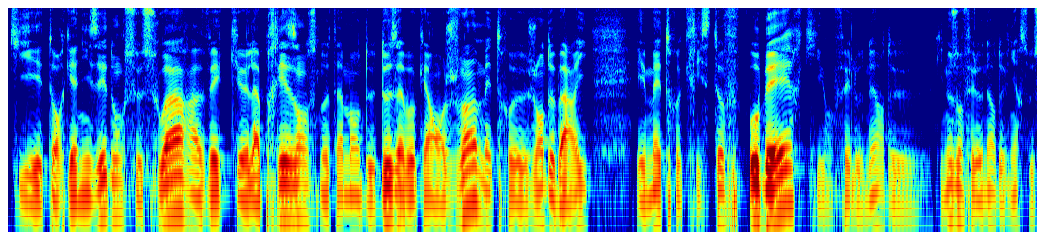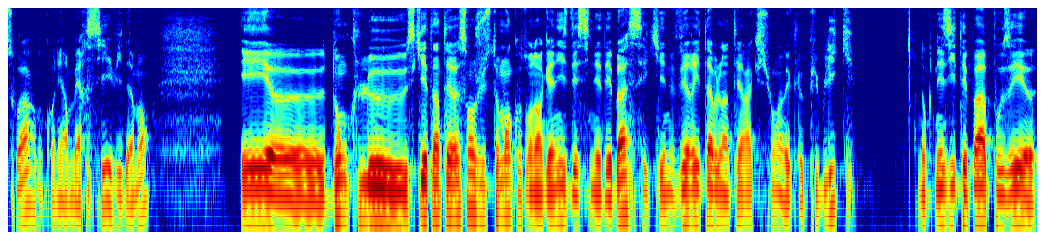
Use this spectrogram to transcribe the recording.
qui est organisé donc ce soir avec la présence notamment de deux avocats angevins, maître Jean de Barry et maître Christophe Aubert, qui, qui nous ont fait l'honneur de venir ce soir. Donc on les remercie évidemment. Et euh, donc ce qui est intéressant justement quand on organise des ciné-débats, c'est qu'il y a une véritable interaction avec le public. Donc n'hésitez pas à poser euh,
